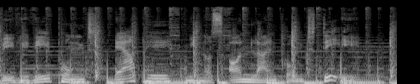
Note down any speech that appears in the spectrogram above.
www.rp-online.de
